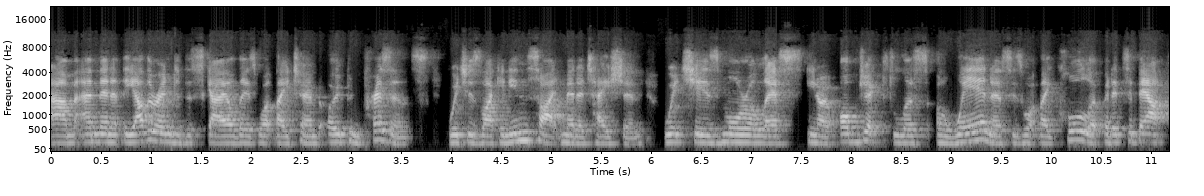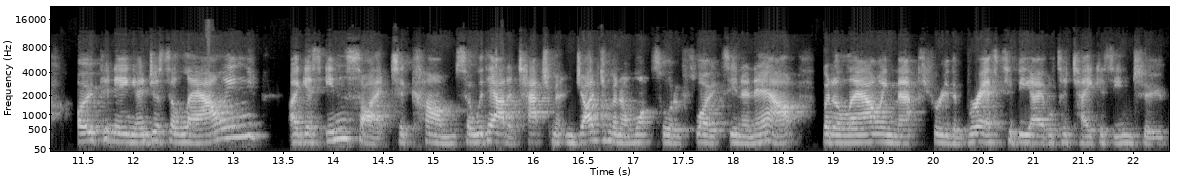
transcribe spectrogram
Um, and then at the other end of the scale, there's what they termed open presence, which is like an insight meditation, which is more or less, you know, objectless awareness is what they call it. But it's about opening and just allowing I guess, insight to come. So without attachment and judgment on what sort of floats in and out, but allowing that through the breath to be able to take us into,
